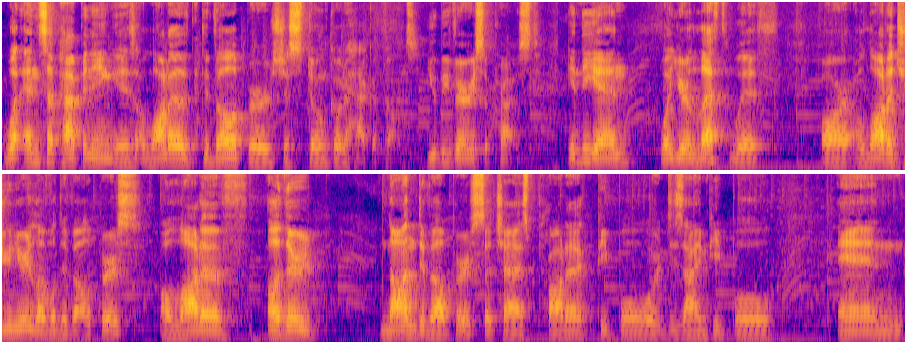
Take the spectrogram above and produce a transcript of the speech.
what ends up happening is a lot of developers just don't go to hackathons. You'd be very surprised. In the end, what you're left with are a lot of junior level developers, a lot of other non developers, such as product people or design people, and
